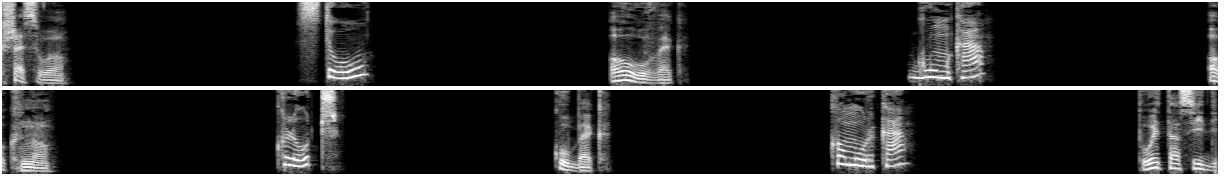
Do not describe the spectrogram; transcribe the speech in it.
Krzesło. stół, Ołówek. gumka, Okno. klucz, Kubek. komórka, Płyta CD.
